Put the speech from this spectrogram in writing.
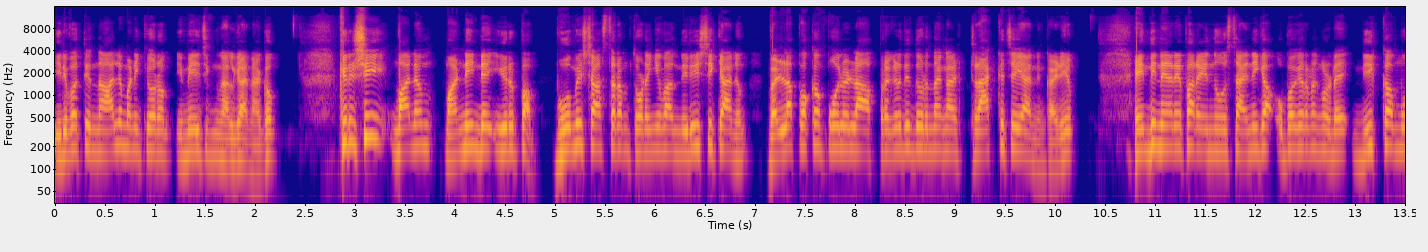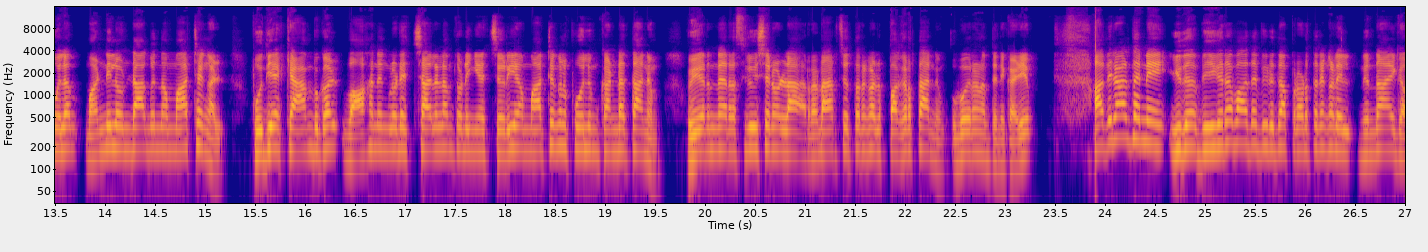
ഇരുപത്തിനാല് മണിക്കൂറും ഇമേജിംഗ് നൽകാനാകും. കൃഷി വനം മണ്ണിന്റെ ഈർപ്പം ഭൂമിശാസ്ത്രം തുടങ്ങിയവ നിരീക്ഷിക്കാനും വെള്ളപ്പൊക്കം പോലുള്ള പ്രകൃതി ദുരന്തങ്ങൾ ട്രാക്ക് ചെയ്യാനും കഴിയും. എന്തിനേറെ പറയുന്നു? സൈനിക ഉപകരണങ്ങളുടെ നീക്കം മൂലം മണ്ണിലുണ്ടാകുന്ന മാറ്റങ്ങൾ പുതിയ ക്യാമ്പുകൾ വാഹനങ്ങളുടെ ചലനം തുടങ്ങിയ ചെറിയ മാറ്റങ്ങൾ പോലും കണ്ടെത്താനും ഉയർന്ന റെസൊല്യൂഷനുള്ള റഡാർ ചിത്രങ്ങൾ പകർത്താനും ഉപകരണത്തിന് കഴിയും. അതിനാൽ തന്നെ ഇത് ഭീകരവാദ വിരുദ്ധ പ്രവർത്തനങ്ങളിൽ നിർണായക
